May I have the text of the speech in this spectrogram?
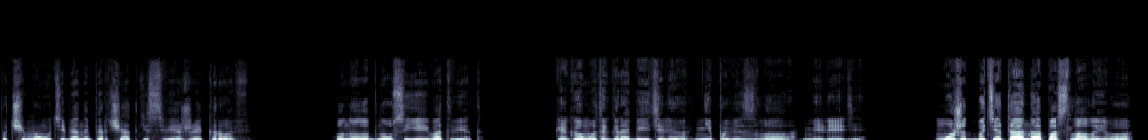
почему у тебя на перчатке свежая кровь? Он улыбнулся ей в ответ. «Какому-то грабителю не повезло, миледи. Может быть, это она послала его,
